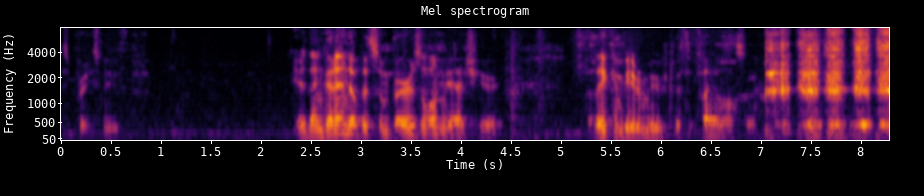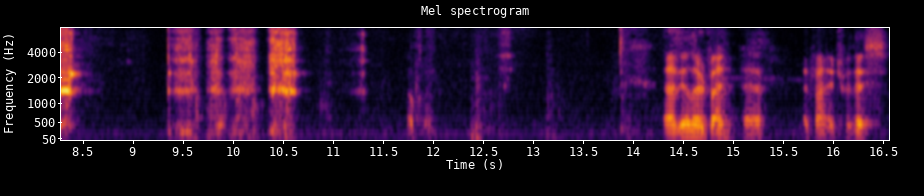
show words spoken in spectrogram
is pretty smooth. You're then going to end up with some burrs along the edge here, but they can be removed with the file also. Lovely. Uh, the other advan- uh, advantage with this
